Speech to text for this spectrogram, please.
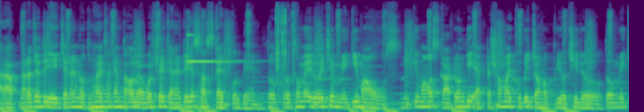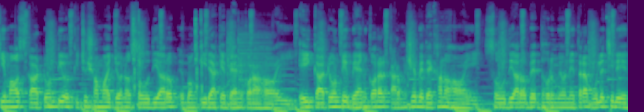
আর আপনারা যদি এই চ্যানেলে নতুন হয়ে থাকেন, তাহলে অবশ্যই চ্যানেলটিকে সাবস্ক্রাইব করবেন। তো প্রথমেই রয়েছে মিকি মাউস। মিকি মাউস কার্টুনটি একটা সময় খুবই জনপ্রিয় ছিল। তো মিকি মাউস কার্টুনটিও কিছু সময়ের জন্য সৌদি আরব এবং ইরাকে ব্যান করা হয়। এই কার্টুনটি ব্যান করার কারণ হিসেবে দেখানো হয়। সৌদি আরবের ধর্মীয় নেতারা বলেছিলেন,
